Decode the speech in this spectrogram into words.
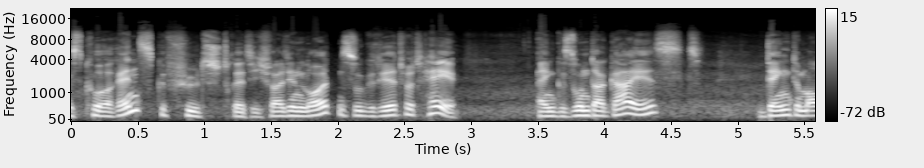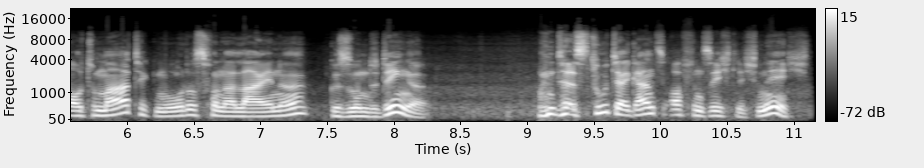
des Kohärenzgefühls strittig, weil den Leuten suggeriert wird, hey, ein gesunder Geist denkt im Automatikmodus von alleine gesunde Dinge. Und das tut er ganz offensichtlich nicht.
